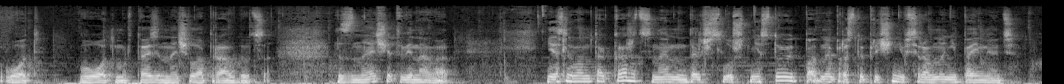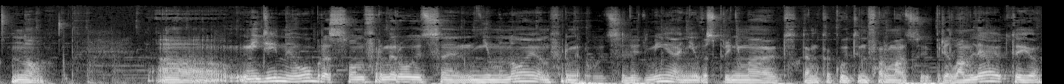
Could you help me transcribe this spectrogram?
вот, вот, Муртазин начал оправдываться, значит, виноват. Если вам так кажется, наверное, дальше слушать не стоит. По одной простой причине все равно не поймете. Но а, медийный образ, он формируется не мной, он формируется людьми, они воспринимают там какую-то информацию и преломляют ее.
